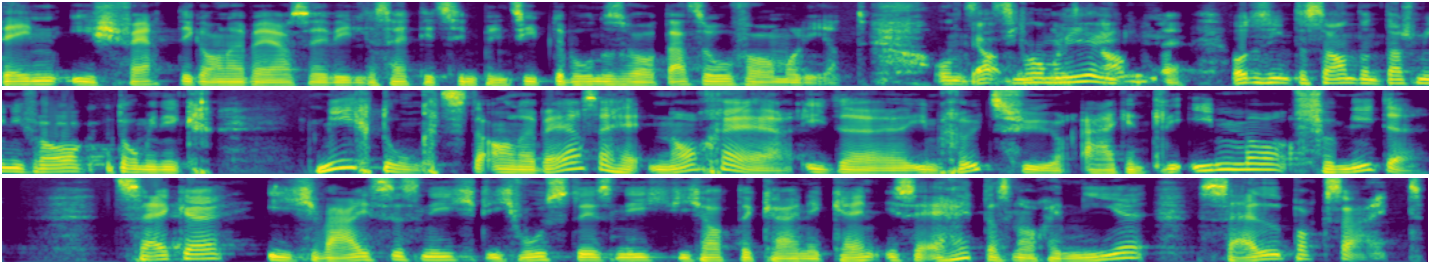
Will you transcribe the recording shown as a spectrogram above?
dann ist fertig Alain Berset, weil das hat jetzt im Prinzip der Bundesrat auch so formuliert. Und ja, das Interessante, oder das Interessante, und das ist meine Frage, Dominik, mich dunkt der Alain Berset hat nachher in der, im Kreuzfeuer eigentlich immer vermieden, zu sagen, ich weiß es nicht, ich wusste es nicht, ich hatte keine Kenntnisse. Er hat das nachher nie selber gesagt.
